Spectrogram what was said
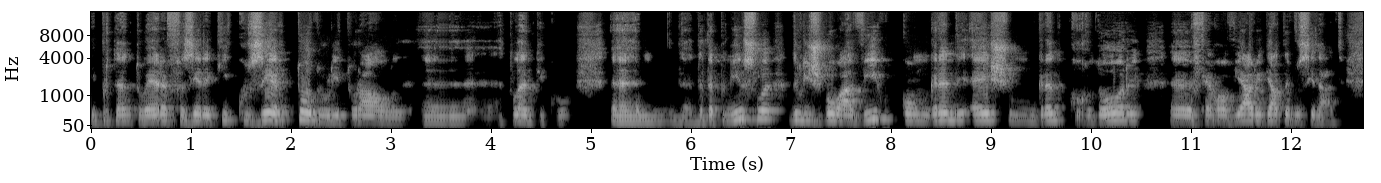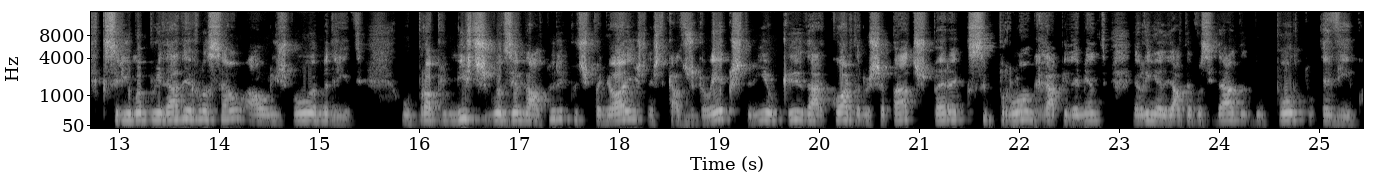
E, portanto, era fazer aqui, cozer todo o litoral uh, atlântico uh, da, da, Península, de Lisboa a Vigo, com um grande eixo, um grande corredor uh, ferroviário de alta velocidade, que seria uma prioridade em relação ao Lisboa-Madrid. O próprio ministro chegou a dizer na altura que os espanhóis, neste caso os galegos, teriam que dar corda nos sapatos para que se prolongue rapidamente a linha de alta velocidade do Porto a Vigo.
